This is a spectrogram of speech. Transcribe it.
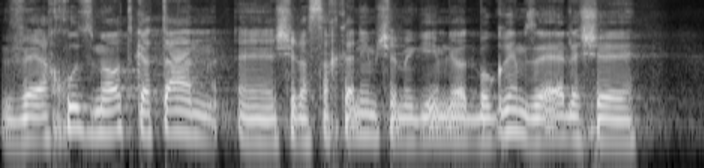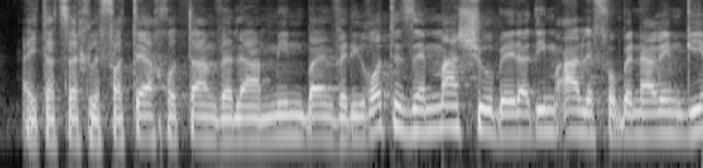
ואחוז מאוד קטן אה, של השחקנים שמגיעים להיות בוגרים זה אלה שהיית צריך לפתח אותם ולהאמין בהם ולראות איזה משהו בילדים א' או בנערים ג'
